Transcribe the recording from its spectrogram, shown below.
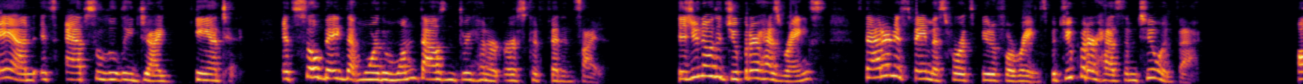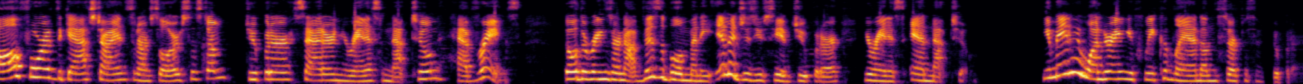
and it's absolutely gigantic. It's so big that more than 1,300 Earths could fit inside it. Did you know that Jupiter has rings? Saturn is famous for its beautiful rings, but Jupiter has them too, in fact. All four of the gas giants in our solar system, Jupiter, Saturn, Uranus, and Neptune, have rings, though the rings are not visible in many images you see of Jupiter, Uranus, and Neptune. You may be wondering if we could land on the surface of Jupiter.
